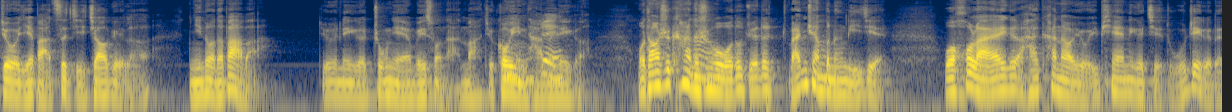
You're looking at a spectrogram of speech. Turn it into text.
不就也把自己交给了尼诺的爸爸，就是那个中年猥琐男嘛，就勾引他的那个。我当时看的时候，我都觉得完全不能理解。我后来还看到有一篇那个解读这个的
